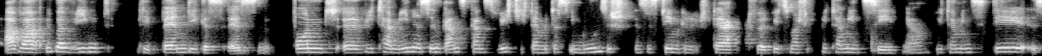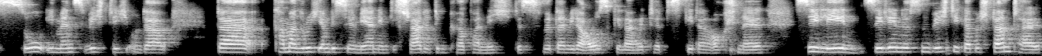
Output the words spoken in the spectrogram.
aber überwiegend lebendiges Essen. Und äh, Vitamine sind ganz, ganz wichtig, damit das Immunsystem gestärkt wird, wie zum Beispiel Vitamin C. Ja. Vitamin C ist so immens wichtig und da, da kann man ruhig ein bisschen mehr nehmen. Das schadet dem Körper nicht. Das wird dann wieder ausgeleitet. Das geht dann auch schnell. Selen. Selen ist ein wichtiger Bestandteil.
